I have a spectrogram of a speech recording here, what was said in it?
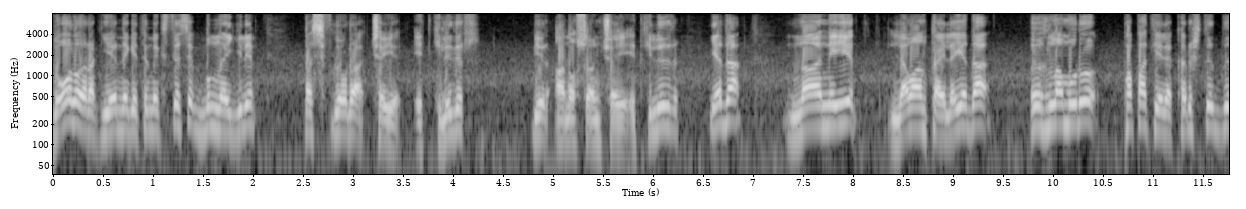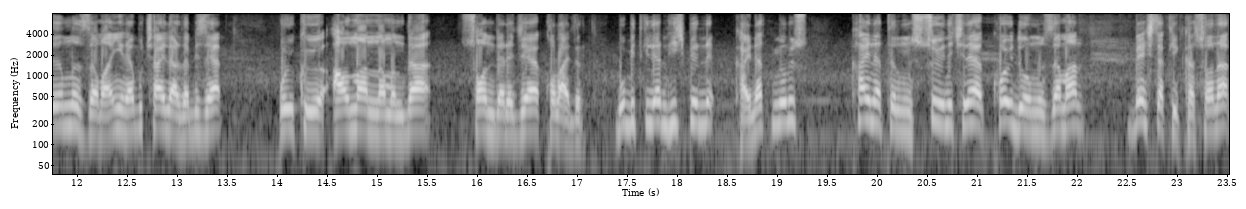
doğal olarak yerine getirmek istersek bununla ilgili pasiflora çayı etkilidir. Bir anason çayı etkilidir. Ya da naneyi lavantayla ya da ıhlamuru papatya ile karıştırdığımız zaman yine bu çaylarda bize uykuyu alma anlamında son derece kolaydır. Bu bitkilerin hiçbirini kaynatmıyoruz. Kaynatılmış suyun içine koyduğumuz zaman 5 dakika sonra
